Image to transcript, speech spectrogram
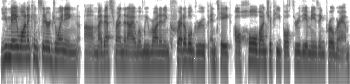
you may want to consider joining um, my best friend and I when we run an incredible group and take a whole bunch of people through the amazing program.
